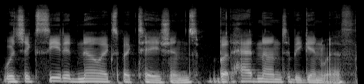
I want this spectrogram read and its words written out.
which exceeded no expectations, but had none to begin with.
